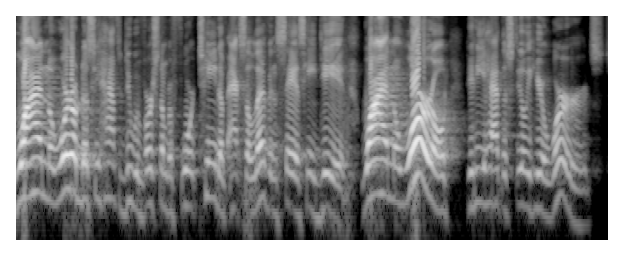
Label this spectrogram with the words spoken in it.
Why in the world does he have to do what verse number 14 of Acts 11 says he did? Why in the world did he have to still hear words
